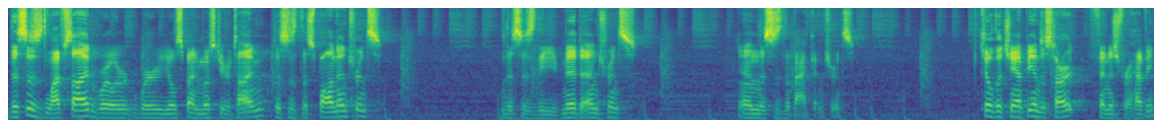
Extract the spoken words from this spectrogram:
This is left side where, where you'll spend most of your time. This is the spawn entrance. This is the mid entrance. And this is the back entrance. Kill the champion to start, finish for heavy.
